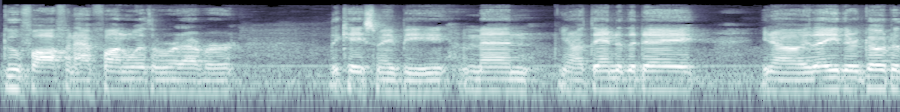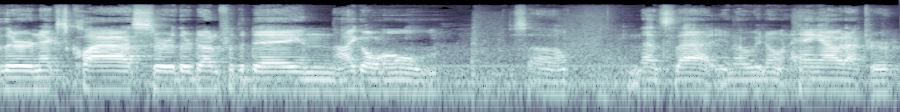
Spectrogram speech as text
goof off and have fun with or whatever the case may be. And then you know at the end of the day, you know they either go to their next class or they're done for the day and I go home. So that's that. You know we don't hang out after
